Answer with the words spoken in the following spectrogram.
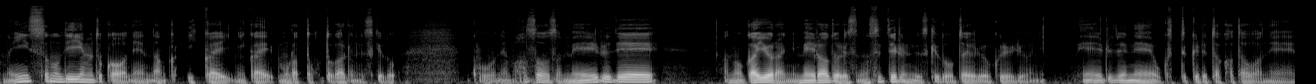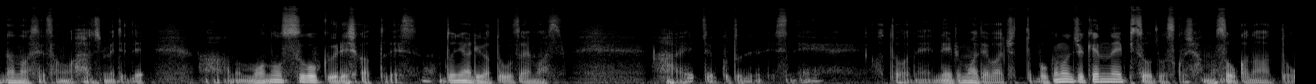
あのインスタの DM とかはねなんか1回2回もらったことがあるんですけどこうねわざわざメールであの概要欄にメールアドレス載せてるんですけどお便り送れるように。メールでね送ってくれた方はね七瀬さんが初めてであのものすごく嬉しかったです。本当にありがとうございます。はいということでですね。あとはね寝るまではちょっと僕の受験のエピソードを少し話そうかなと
